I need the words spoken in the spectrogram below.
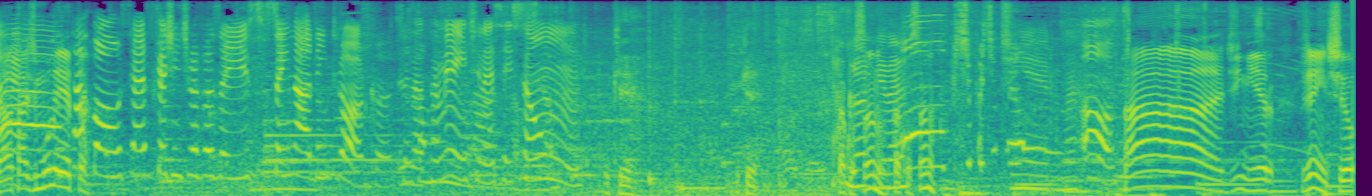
Ela tá de Tá muleta. bom, você acha que a gente vai fazer isso sem nada em troca? Exatamente, né? Vocês são. O quê? O quê? Tá coçando? Gangue, né? Tá coçando? Tipo, tipo. Dinheiro, né? Ó, Ah, dinheiro. Gente, eu.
